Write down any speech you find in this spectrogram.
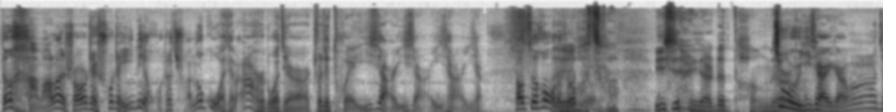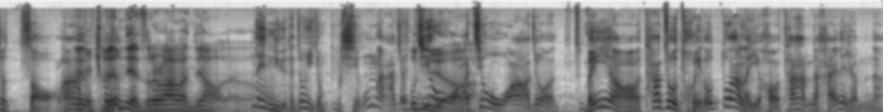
等喊完了的时候，这说这一列火车全都过去了，二十多节儿，就这腿一下一下一下一下，到最后哎的时候呦我操，一下一下这疼着，就是一下一下哇就走了，那这车就人家滋儿哇乱叫的，那女的就已经不行了，就救我救我救我，没有，她最后腿都断了以后，她那还那什么呢？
